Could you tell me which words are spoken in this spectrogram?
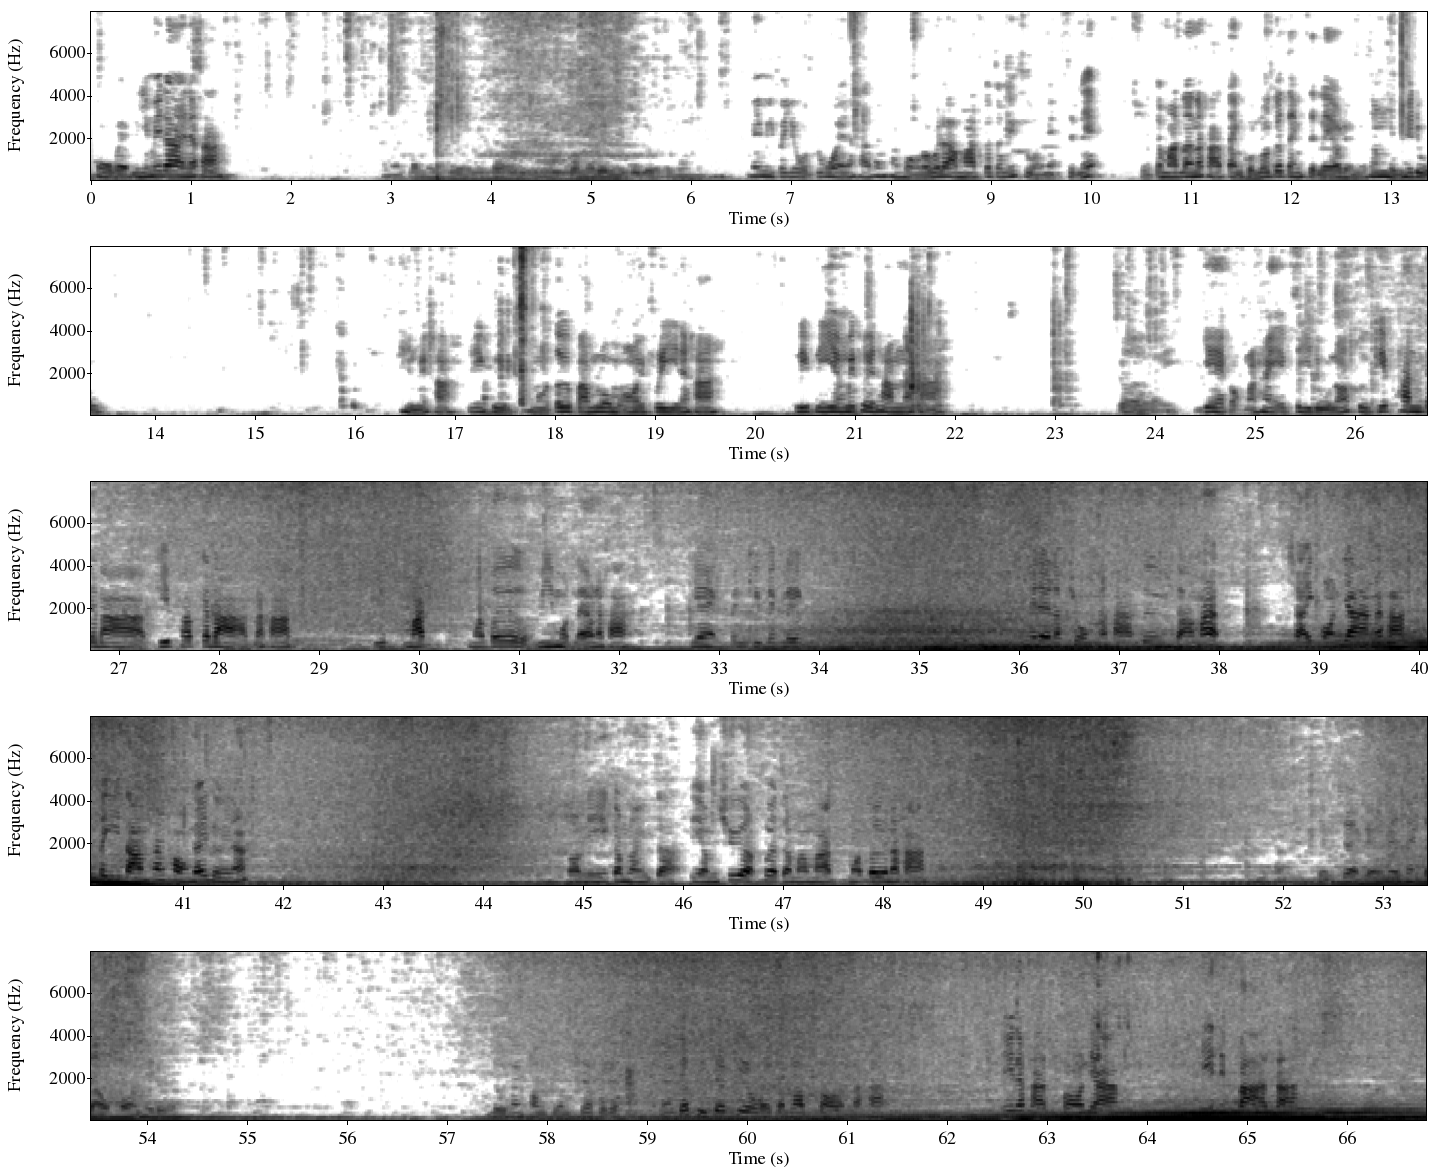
โผล่แบบนี้ไม่ได้นะคะ มันก็ไม่เสวยแล้วก็ก็ไม่ได้มีประโยชน์อะไรนะไม่มีประโยชน์ด้วยนะคะท่านทางบอกแล้วเวลามัดก็จะไม่สวยเนี่ยเสร็จเนี้ยเดี๋ยวจะมัดแล้วนะคะ แต่งขดลวดก็แต่งเสร็จแล้วเดี๋ยวเมย์ทำหมุนให้ดู เห็นไหมคะ นี่คือมอเตอร์ปั๊มลมออยฟรีนะคะ คลิปนี้ยังไม่เคยทำนะคะก็เลยแยกออกมาให้ FC ดูเนาะคือคลิปพันกระดาษคลิปพับกระดาษนะคะคลิปมัดมอเตอร์มีหมดแล้วนะคะ แยกเป็นคลิปเล็กๆ ให้ได้รับชมนะคะ ซึ่งสามารถใช้ค้อนยางนะคะ ตีตามช่างทองได้เลยนะ ตอนนี้กำลังจะเตรียมเชือกเพื่อจะมามัดมอเตอร์นะคะเตรียมเชือกเดี๋ยวแม่ช่างจะเอาค้อนให้ดูดูช่างทองเตรียมเชือกไปด้วยนั่นก็คือเชือกเที่ยวไว้สำหรับสอนนะคะ นี่นะคะค้อนยาง20 บาทค่ะ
